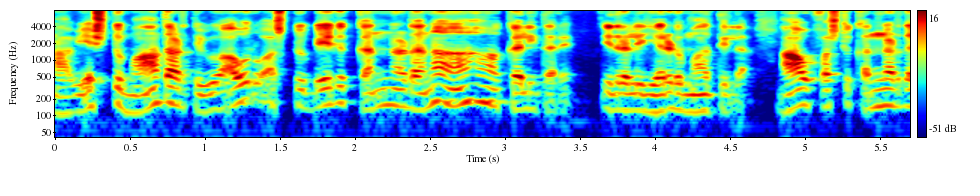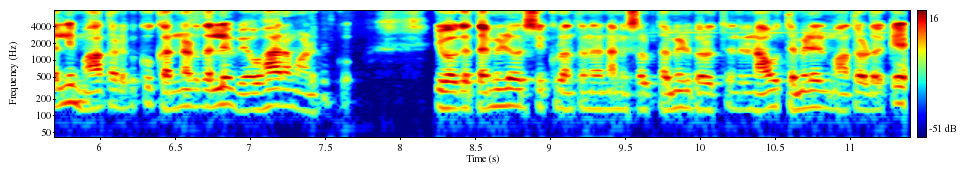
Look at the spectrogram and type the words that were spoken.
ನಾವು ಎಷ್ಟು ಮಾತಾಡ್ತೀವೋ ಅವರು ಅಷ್ಟು ಬೇಗ ಕನ್ನಡನ ಕಲಿತಾರೆ. ಇದರಲ್ಲಿ ಎರಡು ಮಾತಿಲ್ಲ. ನಾವು ಫಸ್ಟ್ ಕನ್ನಡದಲ್ಲಿ ಮಾತಾಡಬೇಕು, ಕನ್ನಡದಲ್ಲೇ ವ್ಯವಹಾರ ಮಾಡಬೇಕು. ಇವಾಗ ತಮಿಳವ್ರು ಸಿಕ್ಕರು ಅಂತಂದ್ರೆ ನಮಗೆ ಸ್ವಲ್ಪ ತಮಿಳು ಬರುತ್ತೆ ಅಂದರೆ ನಾವು ತಮಿಳಲ್ಲಿ ಮಾತಾಡೋಕ್ಕೆ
